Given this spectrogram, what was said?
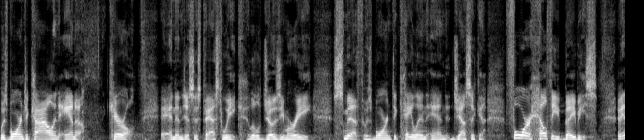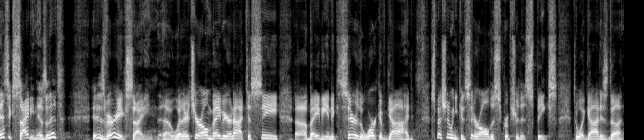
was born to Kyle and Anna Carol. And then just this past week, little Josie Marie Smith was born to Kaylin and Jessica. Four healthy babies. I mean, that's exciting, isn't it? It is very exciting, uh, whether it's your own baby or not, to see a baby and to consider the work of God, especially when you consider all the scripture that speaks to what God has done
